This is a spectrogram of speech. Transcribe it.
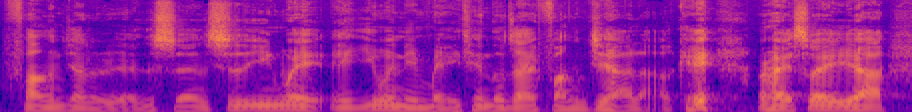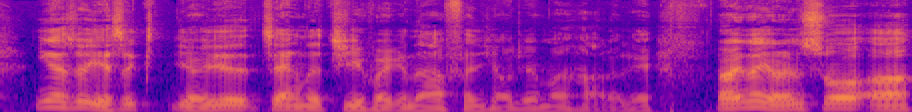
放假的人生，是因为诶，因为你每一天都在放假了 OK，all right 所以呀，应该说也是有一个这样的机会跟大家分享，我觉得蛮好的，OK，Alright，那有人说呃。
